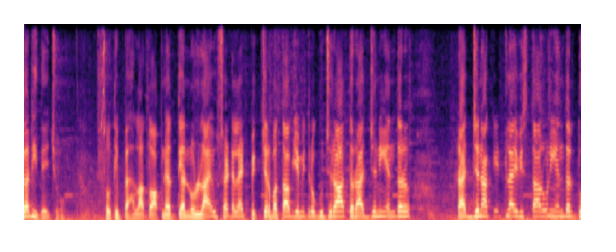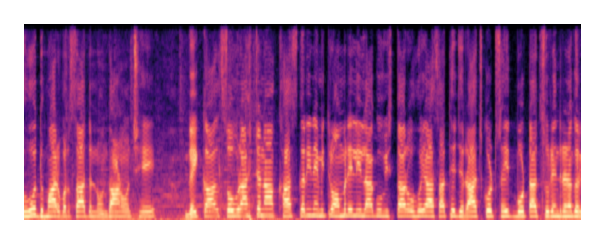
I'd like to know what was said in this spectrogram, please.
કરી દેજો. સૌથી પહેલાં તો આપણે અત્યારનું લાઈવ સેટેલાઇટ પિક્ચર બતાવીએ મિત્રો. ગુજરાત રાજ્યની અંદર, રાજ્યના કેટલાય વિસ્તારોની અંદર ધોધમાર વરસાદ નોંધાણો છે. ગઈકાલ સૌરાષ્ટ્રના, ખાસ કરીને મિત્રો અમરેલી લાગુ વિસ્તારો હોય, આ સાથે જ રાજકોટ સહિત બોટાદ, સુરેન્દ્રનગર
